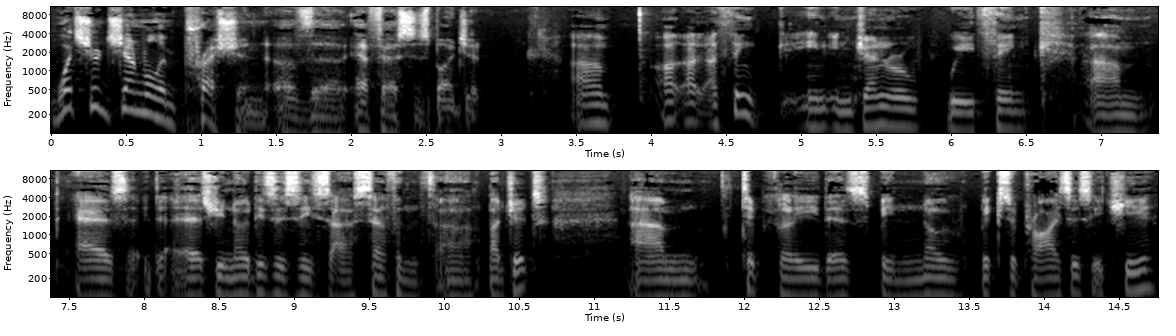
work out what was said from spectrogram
what's your general impression of the FS's budget? Um, I, I, think in, in general we think um, as as you know this is his uh, seventh uh, budget. Um, typically, there's been no big surprises each year,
